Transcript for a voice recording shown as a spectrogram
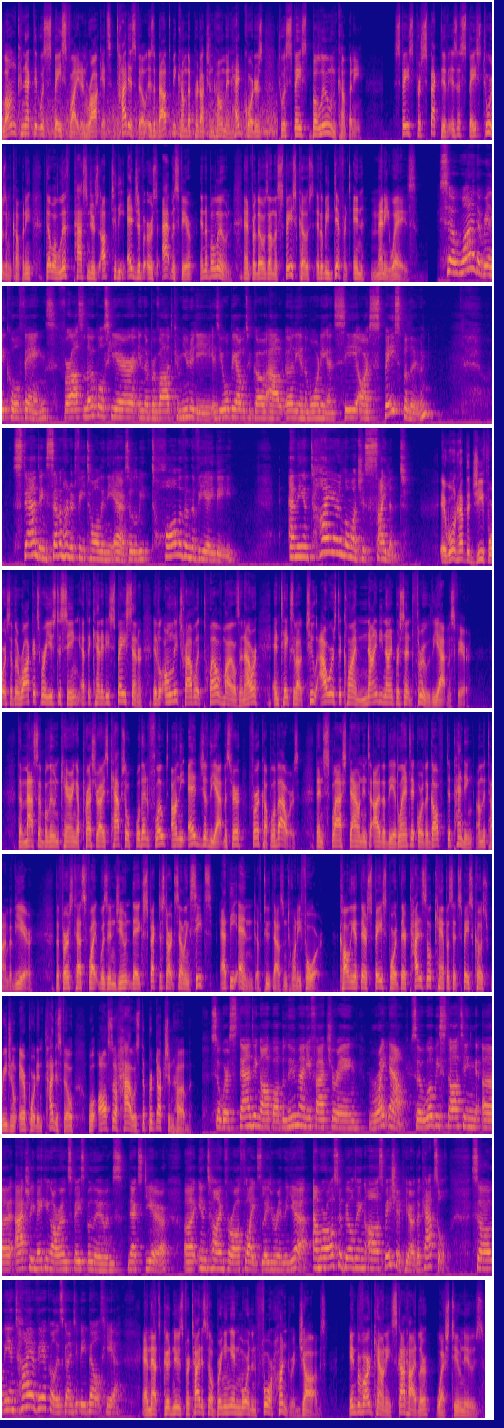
Long connected with spaceflight and rockets, Titusville is about to become the production home and headquarters to a space balloon company. Space Perspective is a space tourism company that will lift passengers up to the edge of Earth's atmosphere in a balloon. And for those on the Space Coast, it'll be different in many ways. So, one of the really cool things for us locals here in the Brevard community is you will be able to go out early in the morning and see our space balloon standing 700 feet tall in the air. So, it'll be taller than the VAB. And the entire launch is silent. It won't have the g force of the rockets we're used to seeing at the Kennedy Space Center. It'll only travel at 12 miles an hour and takes about two hours to climb 99% through the atmosphere. The massive balloon carrying a pressurized capsule will then float on the edge of the atmosphere for a couple of hours, then splash down into either the Atlantic or the Gulf, depending on the time of year. The first test flight was in June. They expect to start selling seats at the end of 2024. Calling it their spaceport, their Titusville campus at Space Coast Regional Airport in Titusville will also house the production hub. So we're standing up our balloon manufacturing right now. So we'll be starting uh, actually making our own space balloons next year uh, in time for our flights later in the year. And we're also building our spaceship here, the capsule. So the entire vehicle is going to be built here. And that's good news for Titusville, bringing in more than 400 jobs. In Brevard County, Scott Heidler, WESH 2 News.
